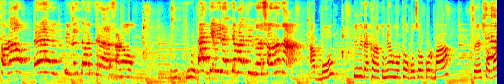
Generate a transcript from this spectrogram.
সরো। আব্বু টিভি দেখা না তুমি এখন ওঠো গোসল করবা ফ্রেশ হবা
